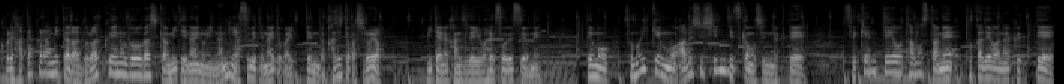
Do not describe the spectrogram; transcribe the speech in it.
これ旗から見たらドラクエの動画しか見てないのに何休めてないとか言ってんだ家事とかしろよみたいな感じで言われそうですよね。でもその意見もある種真実かもしんなくて世間体を保つためとかではなくって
